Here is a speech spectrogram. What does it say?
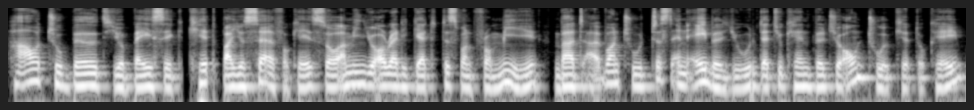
how to build your basic kit by yourself, okay? So, I mean, you already get this one from me, but I want to just enable you that you can build your own toolkit, okay?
